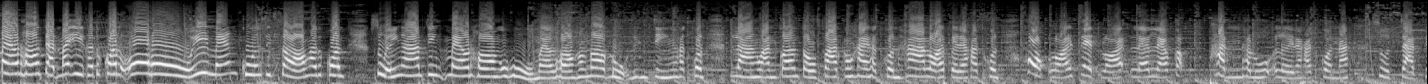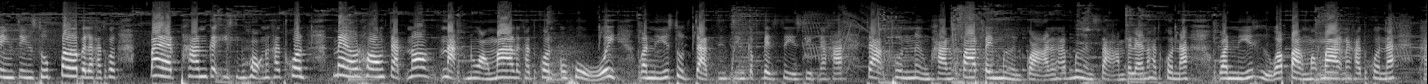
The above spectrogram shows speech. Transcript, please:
แมวทองจัดมาอีกค่ะทุกคนโอ้โหแมงคูณ12ค่ะทุกคน สวยงามจริงแมวทองโอ้โหแมวทองข้างนอกดุจริงๆนะคะทุกคนรางวัลก้อนโตฟาดก็ให้ค่ะทุกคน500ไปแล้วค่ะทุกคน600 700แล้วแล้วก็พันทะลุเลยนะคะทุกคนนะสุดจัดจริงๆซูเปอร์ไปเลยค่ะทุกคน 8,000 กับอีก 16 นะคะทุกคน แมวทองจัดนอกหนักหน่วงมากเลยค่ะทุกคน โอ้โห วันนี้สุดจัดจริงๆ กับเป็ด 40 นะคะ จากทุน 1,000 ฟาดไปหมื่นกว่านะคะหมื่นสามไปแล้วนะคะทุกคนนะ วันนี้ถือว่าปังมากๆนะคะทุกคนนะ ใคร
